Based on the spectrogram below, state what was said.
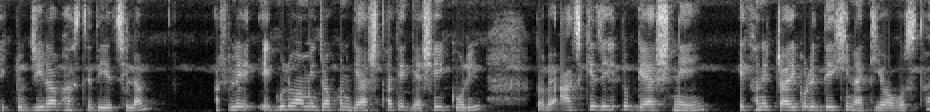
একটু জিরা ভাজতে দিয়েছিলাম। আসলে এগুলো আমি যখন গ্যাস থাকে গ্যাসেই করি, তবে আজকে যেহেতু গ্যাস নেই, এখানে ট্রাই করে দেখি না কি অবস্থা।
